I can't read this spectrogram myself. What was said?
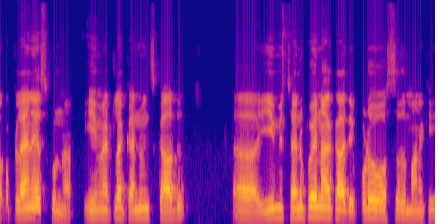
ఒక ప్లాన్ వేసుకున్నారు. ఈమె ఎట్లా కన్విన్స్ కాదు. ఈమె చనిపోయినా కాదు ఎప్పుడో వస్తుంది మనకి.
